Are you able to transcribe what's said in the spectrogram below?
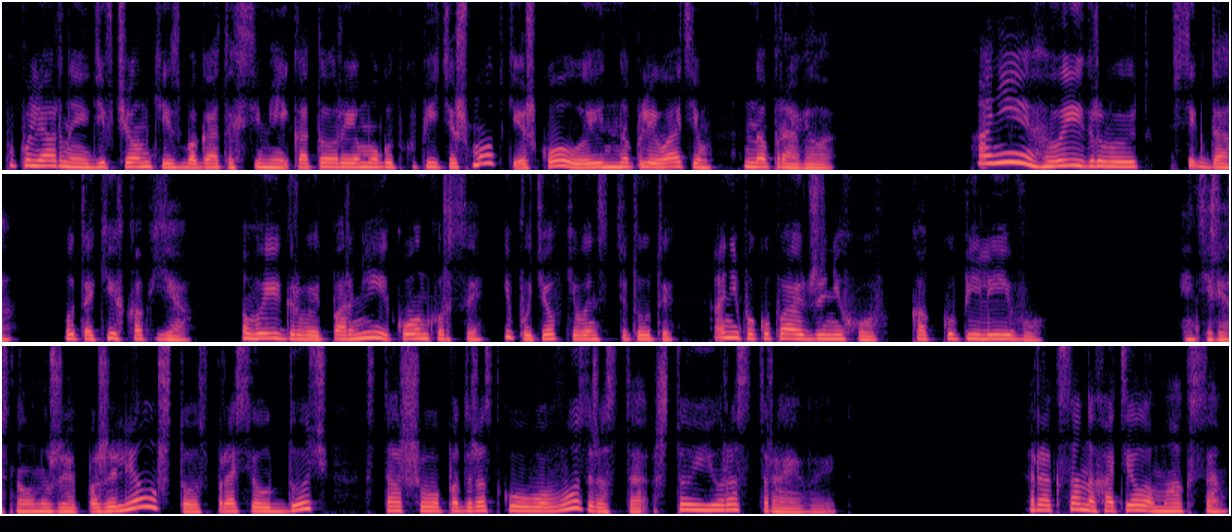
популярные девчонки из богатых семей, которые могут купить и шмотки, и школу, и наплевать им на правила. Они выигрывают всегда, у таких, как я. Выигрывают парней и конкурсы, и путевки в институты. Они покупают женихов, как купили его. Интересно, он уже пожалел, что спросил дочь старшего подросткового возраста, что ее расстраивает. Роксана хотела Макса,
